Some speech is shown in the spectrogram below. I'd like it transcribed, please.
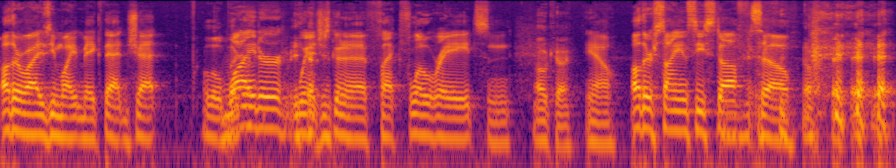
Otherwise, you might make that jet A little wider, Yeah. which is going to affect flow rates and Okay. you know other sciency stuff. So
